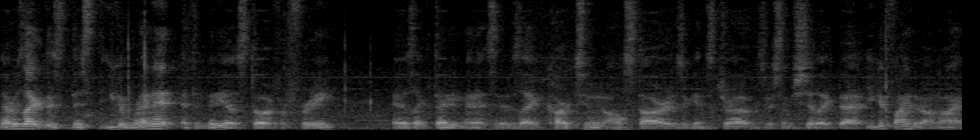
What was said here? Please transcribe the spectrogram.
There was like this this you could rent it at the video store for free. It was like 30 minutes. It was like cartoon all stars against drugs or some shit like that. You can find it online.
